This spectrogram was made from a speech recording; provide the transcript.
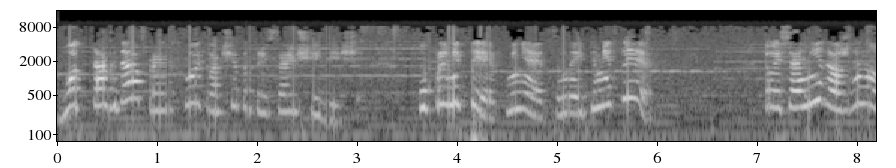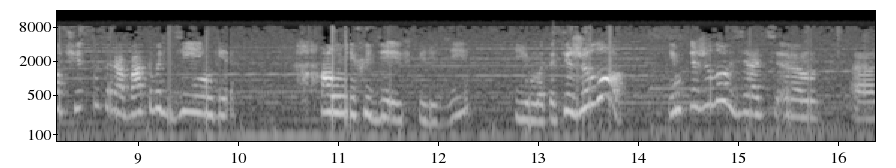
вот тогда происходят вообще потрясающие вещи. У Прометеев меняется на Эпиметеев, то есть они должны научиться зарабатывать деньги. А у них идеи впереди, им это тяжело. Им тяжело взять э, э,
